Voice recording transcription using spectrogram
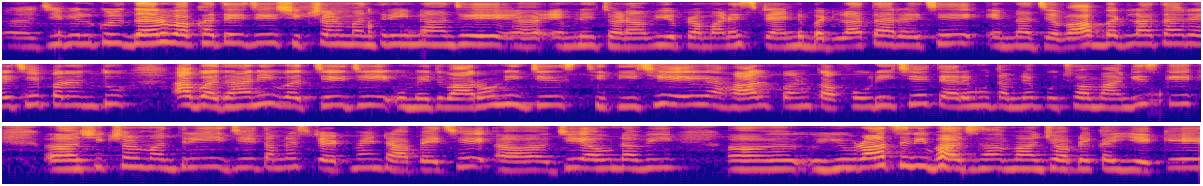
જી બિલકુલ, દર વખતે જે શિક્ષણ મંત્રીના જે એમણે જણાવ્યું એ પ્રમાણે સ્ટેન્ડ બદલાતા રહે છે, એમના જવાબ બદલાતા રહે છે, પરંતુ આ બધાની વચ્ચે જે ઉમેદવારોની જે સ્થિતિ છે એ હાલ પણ કફોડી છે. ત્યારે હું તમને પૂછવા માંગીશ કે શિક્ષણ મંત્રી જે તમને સ્ટેટમેન્ટ આપે છે જે અવનવી યુવરાજની ભાષામાં જો આપણે કહીએ કે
